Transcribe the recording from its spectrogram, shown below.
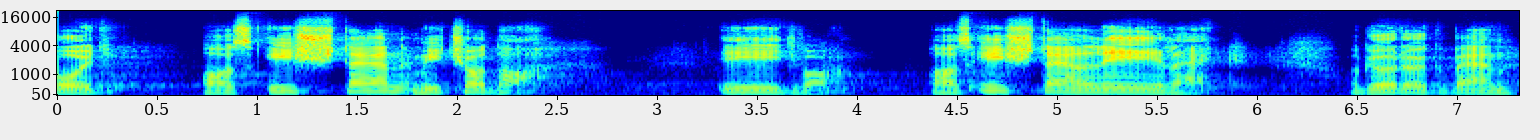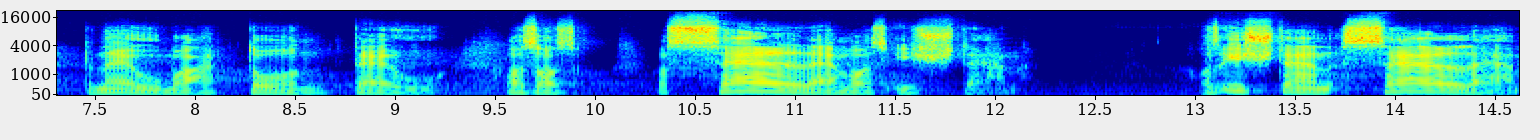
hogy az Isten micsoda? Így van. Az Isten lélek. A görögben pneuma ton teu, azaz a szellem az Isten. Az Isten szellem.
